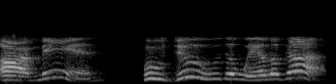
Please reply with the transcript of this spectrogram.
are men who do the will of God.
